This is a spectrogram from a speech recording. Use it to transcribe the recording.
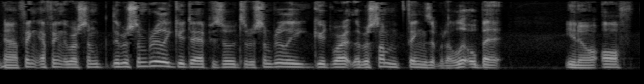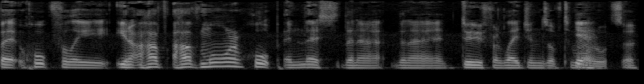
No, I think I think there were some there were some really good episodes. There was some really good work. There were some things that were a little bit, you know, off. But hopefully, you know, I have I have more hope in this than I than I do for Legends of Tomorrow. So,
